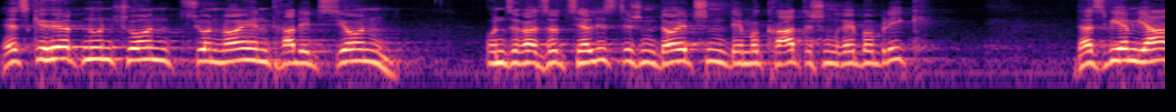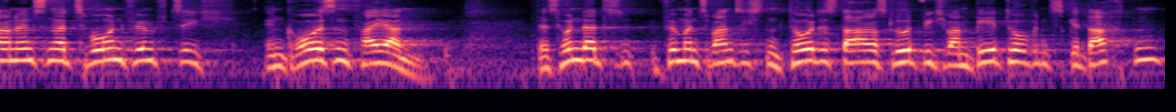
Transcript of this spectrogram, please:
Es gehört nun schon zur neuen Tradition unserer sozialistischen deutschen demokratischen Republik, dass wir im Jahre 1952 in großen Feiern des 125. Todestages Ludwig van Beethovens gedachten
